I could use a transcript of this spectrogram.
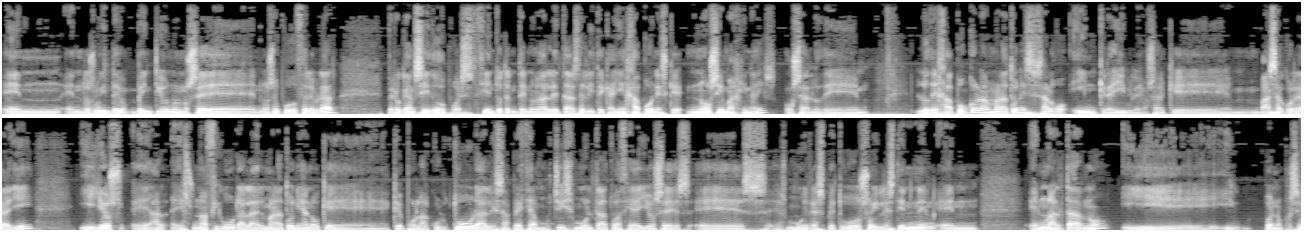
en, en 2021 no se, no se pudo celebrar, pero que han sido pues 139 atletas de élite que hay en Japón, es que no os imagináis, o sea, lo de lo de Japón con las maratones es algo increíble, o sea, que vas a correr allí y ellos eh, es una figura la del maratoniano que, que, por la cultura les aprecia muchísimo el trato hacia ellos es, es, es muy respetuoso y les tienen en en un altar, ¿no? Y, bueno, pues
